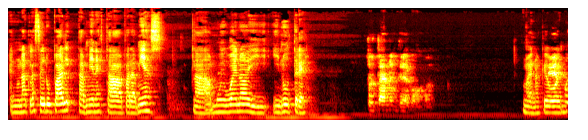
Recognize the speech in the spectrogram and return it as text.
en una clase grupal, también está, para mí es nada, muy bueno y, y nutre. Totalmente de acuerdo. Bueno, qué bueno.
